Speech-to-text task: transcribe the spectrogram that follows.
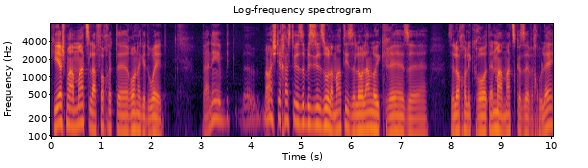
כי יש מאמץ להפוך את רון נגד וייד. ואני ממש התייחסתי לזה בזלזול, אמרתי, זה לעולם לא יקרה, זה, זה לא יכול לקרות, אין מאמץ כזה וכולי,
